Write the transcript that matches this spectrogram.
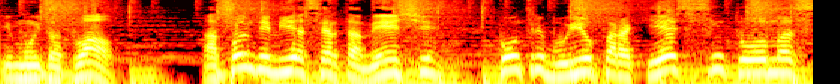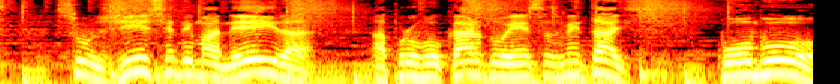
e muito atual. A pandemia certamente contribuiu para que esses sintomas surgissem de maneira a provocar doenças mentais, como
